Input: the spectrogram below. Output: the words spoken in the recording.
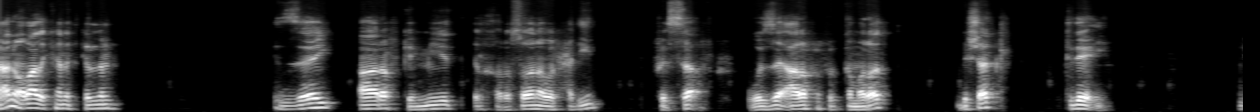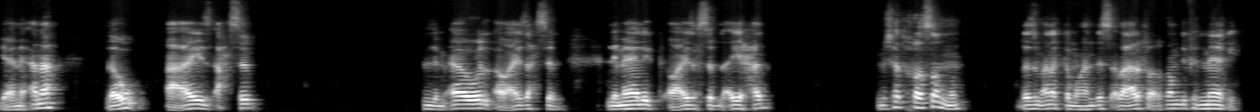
تعالوا مع بعض كده نتكلم إزاي أعرف كمية الخرسانة والحديد في السقف وإزاي أعرفها في الكاميرات بشكل ابتدائي. يعني أنا لو عايز أحسب لمقاول أو عايز أحسب لمالك أو عايز أحسب لأي حد مش اصمم لازم أنا كمهندس أبقى عارف الأرقام دي في دماغي.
